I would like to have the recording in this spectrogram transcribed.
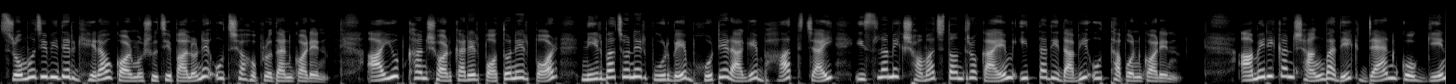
শ্রমজীবীদের ঘেরাও কর্মসূচি পালনে উৎসাহ প্রদান করেন। আইয়ুব খান সরকারের পতনের পর নির্বাচনের পূর্বে ভোটের আগে ভাত চাই, ইসলামিক সমাজতন্ত্র কায়েম ইত্যাদি দাবি উত্থাপন করেন। আমেরিকান সাংবাদিক ড্যান কোকগিন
